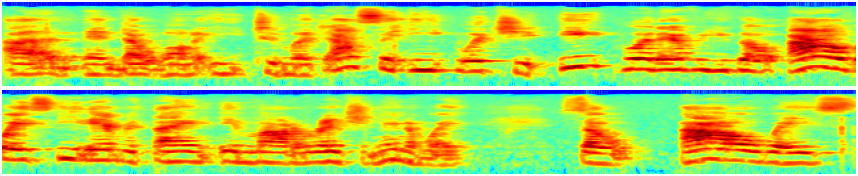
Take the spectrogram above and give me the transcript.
uh, and, and don't want to eat too much. I say eat what you eat, whatever you go. I always eat everything in moderation anyway, so I always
